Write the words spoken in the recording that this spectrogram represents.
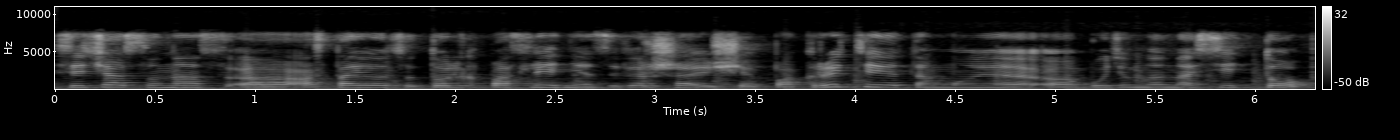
Сейчас у нас э, остается только последнее завершающее покрытие. Это мы э, будем наносить топ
